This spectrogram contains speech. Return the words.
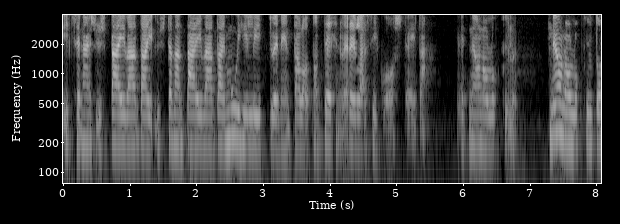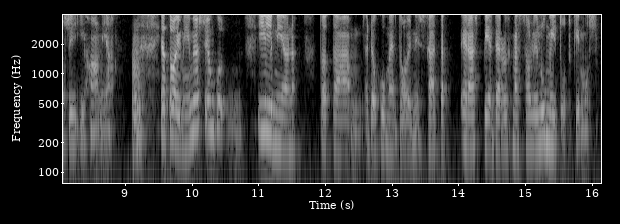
itsenäisyyspäivään tai ystävänpäivään tai muihin liittyen, niin talot on tehnyt erilaisia koosteita. Et ne on ollut kyllä, ne on ollut kyllä tosi ihania. Ja toimii myös jonkun ilmiön tota, dokumentoinnissa, että eräs pienten ryhmässä oli lumitutkimus.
